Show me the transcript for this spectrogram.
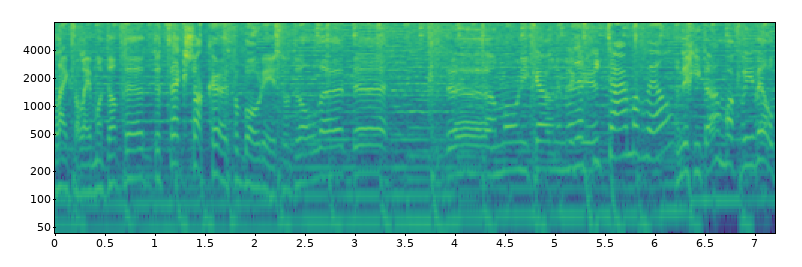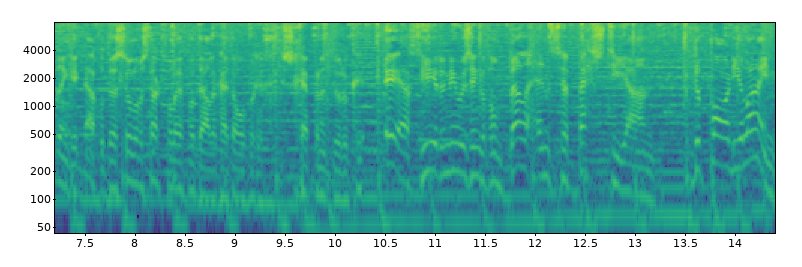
lijkt alleen maar dat de, de trekzak uh, verboden is. Want wel uh, de... De harmonica. En de gitaar mag wel? En de gitaar mag weer wel, denk ik. Nou goed, daar zullen we straks wel even wat duidelijkheid over scheppen natuurlijk. Eerst hier een nieuwe single van Belle en Sebastian. The Party Line.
